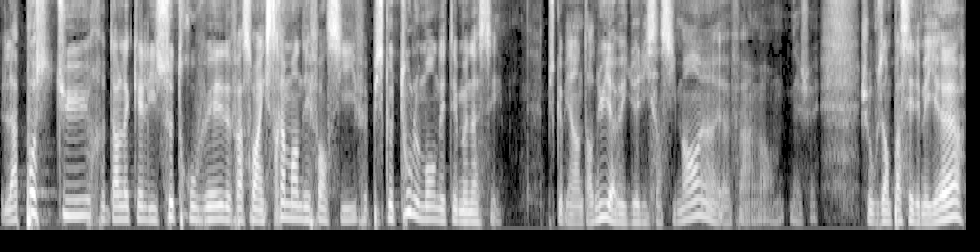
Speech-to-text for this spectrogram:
la posture dans laquelle il se trouvait de façon extrêmement défensive, puisque tout le monde était menacé. Puisque bien entendu, il y avait eu des licenciements, euh, enfin, je, je vous en passer des meilleurs.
